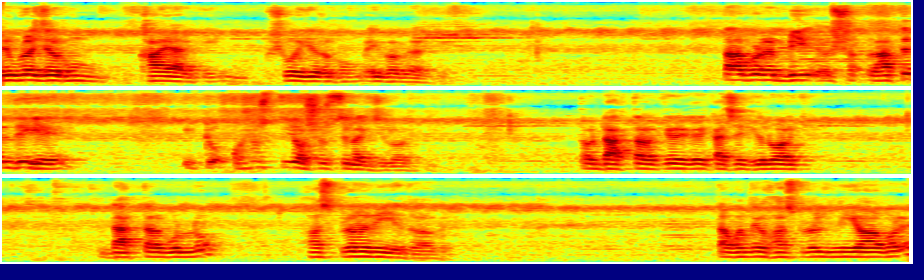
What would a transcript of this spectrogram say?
রেগুলার যেরকম খায় আর কি শোয় যেরকম, এইভাবে আর কি। তারপরে রাতের দিকে একটু অস্বস্তি অস্বস্তি লাগছিল আর কি। তবে ডাক্তারকে কাছে গেল আর কি। ডাক্তার বলল হসপিটালে নিয়ে যেতে হবে। তখন থেকে হসপিটালে নিয়ে যাওয়ার পরে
